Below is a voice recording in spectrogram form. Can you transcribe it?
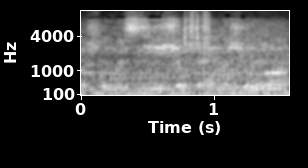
можливості, що вкрай важливо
